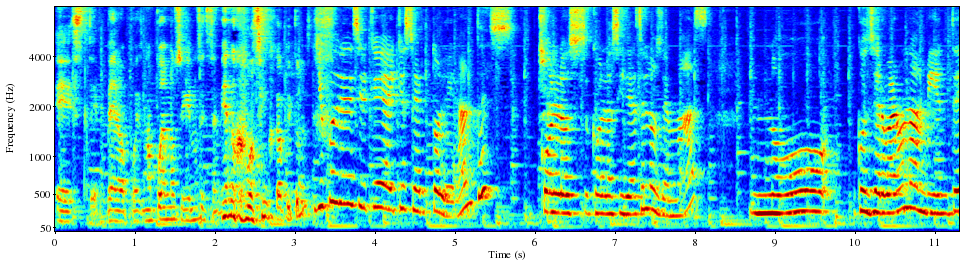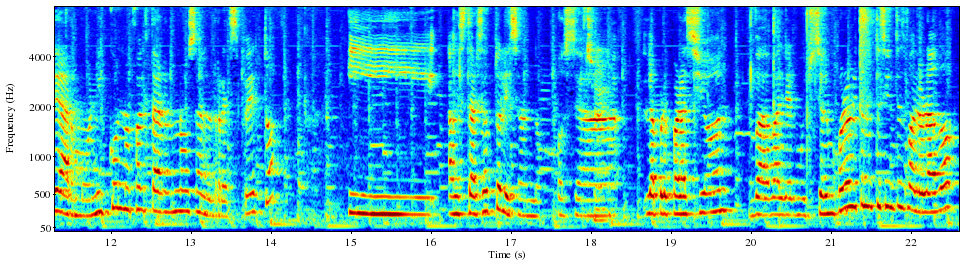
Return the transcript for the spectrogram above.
Este, pero pues no podemos seguirnos extendiendo como cinco capítulos. Yo podría decir que hay que ser tolerantes con, los, con las ideas de los demás, no conservar un ambiente armónico, no faltarnos al respeto y a estarse actualizando. O sea, la preparación va a valer mucho. Si a lo mejor ahorita no te sientes valorado,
